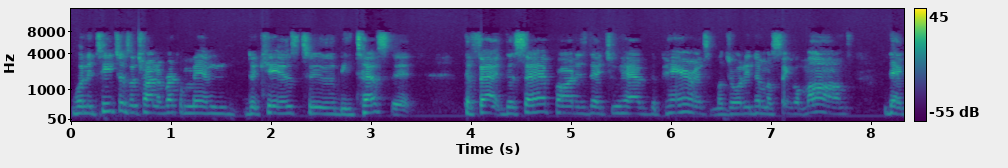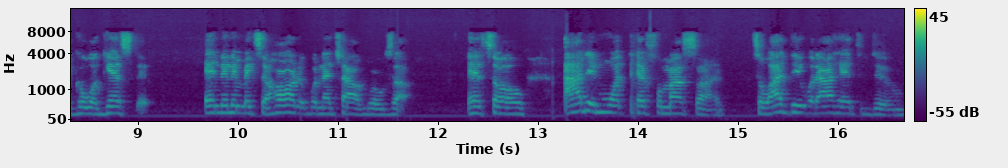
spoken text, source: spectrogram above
when the teachers are trying to recommend the kids to be tested, the fact the sad part is that you have the parents, majority of them are single moms, that go against it. And then it makes it harder when that child grows up. And so I didn't want that for my son. So I did what I had to do,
